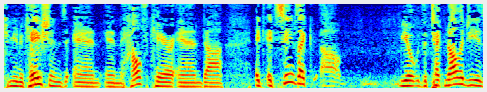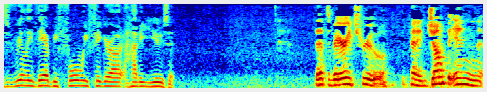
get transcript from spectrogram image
communications and in healthcare, and uh, it, it, seems like um, you know the technology is really there before we figure out how to use it. That's very true. You kind of jump in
